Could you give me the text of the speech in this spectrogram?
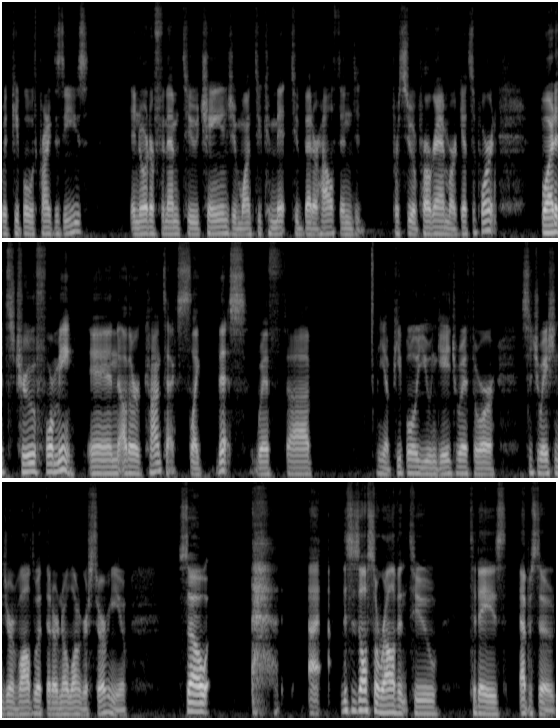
with people with chronic disease. In order for them to change and want to commit to better health and to pursue a program or get support but it's true for me in other contexts like this with uh, you know people you engage with or situations you're involved with that are no longer serving you. So I, this is also relevant to today's episode.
